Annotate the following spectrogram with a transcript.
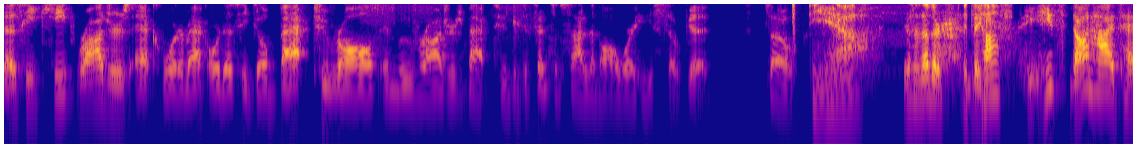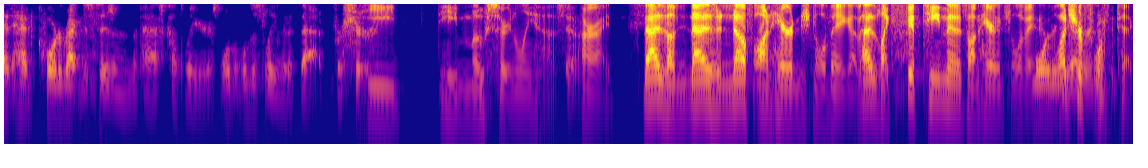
Does he keep Rogers at quarterback, or does he go back to Rawls and move Rogers back to the defensive side of the ball where he's so good? So yeah, there's another. it's big- tough. He, he's Don Hyde's had had quarterback decisions the past couple of years. We'll, we'll just leave it at that for sure. He he most certainly has. All Yes. right. That is a, that is enough on Heritage La Vega. That is like 15 minutes on Heritage La Vega. More than What's you your fourth pick?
